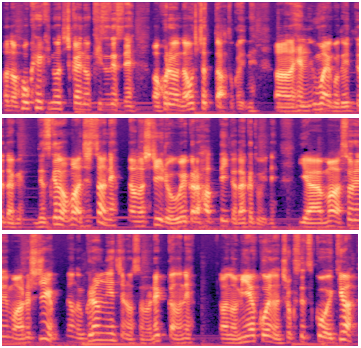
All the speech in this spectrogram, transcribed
あの、北壁の誓いの傷ですね、まあ、これを直っちゃったとかね、あの、変うまいこと言ってたんですけど、まあ、実はね、あの、シールを上から貼っていただけというね、いや、まあ、それでもあるし、あの、グランエッジのその劣化のね、あの、都への直接攻撃は、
